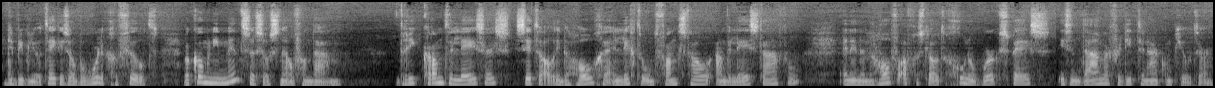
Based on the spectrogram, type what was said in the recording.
De bibliotheek is al behoorlijk gevuld. Waar komen die mensen zo snel vandaan? Drie krantenlezers zitten al in de hoge en lichte ontvangsthal aan de leestafel en in een half afgesloten groene workspace is een dame verdiept in haar computer.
